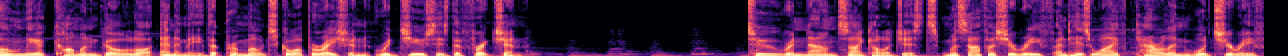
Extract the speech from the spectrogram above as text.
only a common goal or enemy that promotes cooperation reduces the friction. Two renowned psychologists, Muzafer Sherif and his wife Carolyn Wood Sherif,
